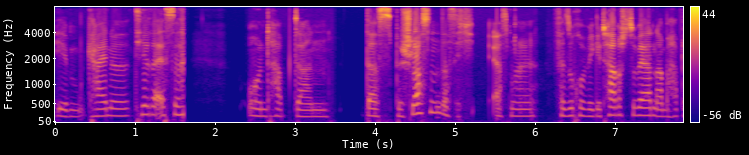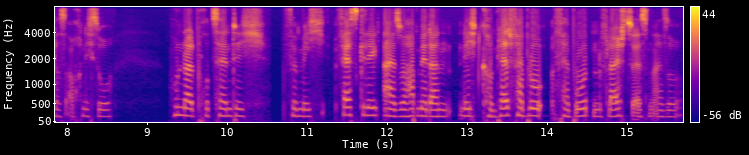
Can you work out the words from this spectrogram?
eben keine Tiere esse und habe dann das beschlossen, dass ich erstmal versuche vegetarisch zu werden, aber habe das auch nicht so hundertprozentig für mich festgelegt. Also habe mir dann nicht komplett verboten, Fleisch zu essen. Also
